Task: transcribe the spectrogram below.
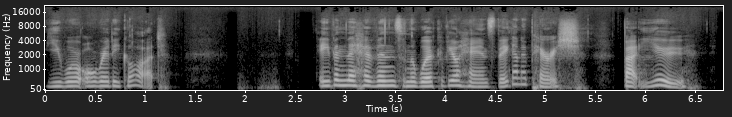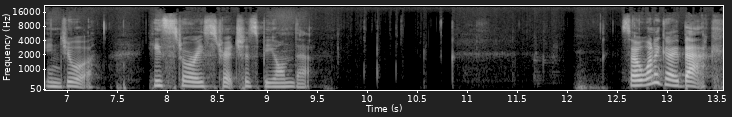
you were already God. Even the heavens and the work of your hands, they're going to perish, but you endure. His story stretches beyond that. So I want to go back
